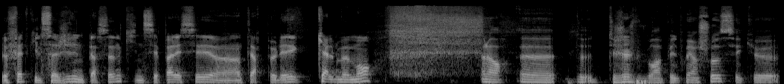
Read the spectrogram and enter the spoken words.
le fait qu'il s'agit d'une personne qui ne s'est pas laissée interpeller calmement. Alors, déjà, je vais vous rappeler une première chose, c'est que,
